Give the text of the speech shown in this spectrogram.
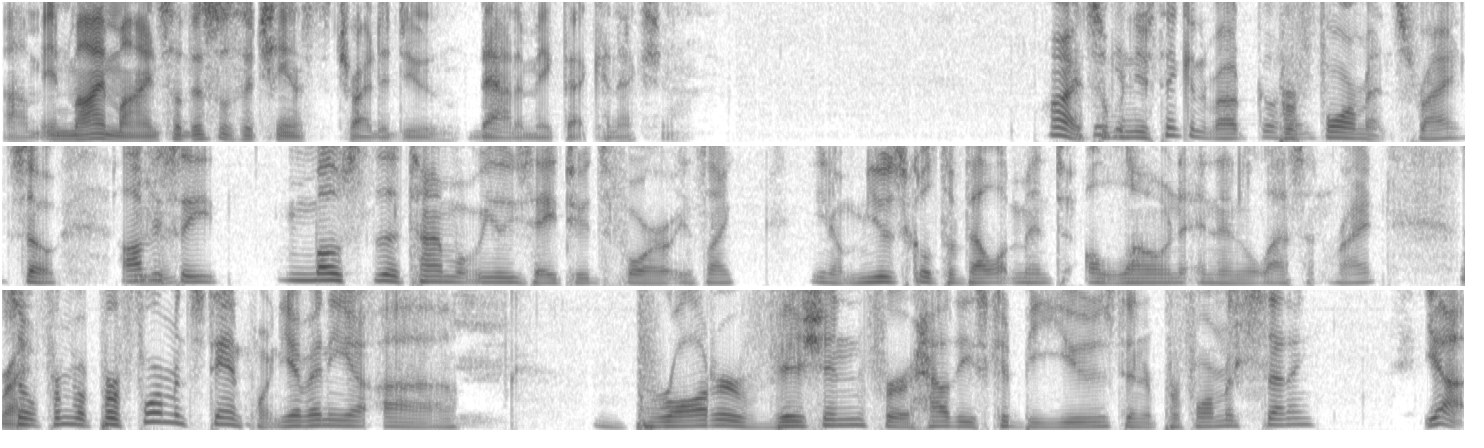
um, in my mind. So this was a chance to try to do that and make that connection. All right. So when you're thinking about go ahead. performance, right? So Mm-hmm. obviously, most of the time, what we use etudes for is like you know musical development alone and in a lesson, right? So from a performance standpoint, you have any uh, broader vision for how these could be used in a performance setting? Yeah,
